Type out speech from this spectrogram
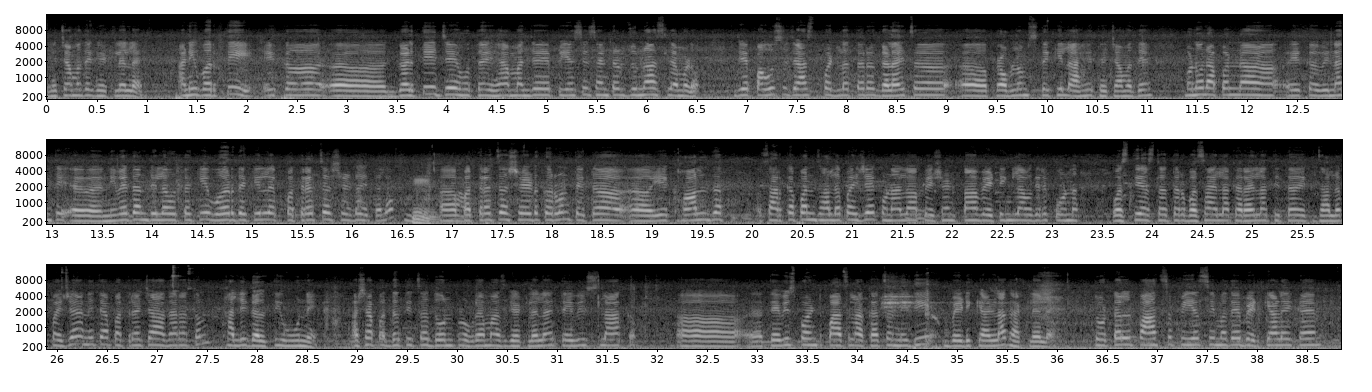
ह्याच्यामध्ये घेतलेलं आहे. आणि वरती एक गळती जे होतं ह्या म्हणजे पी एस सी सेंटर जुनं असल्यामुळं जे पाऊस जास्त पडलं तर गळायचं प्रॉब्लेम्स देखील आहेत ह्याच्यामध्ये. म्हणून आपण एक विनंती निवेदन दिलं होतं की वर देखील पत्र्याचं शेड आहे त्याला. पत्र्याचं शेड करून तिथं एक हॉल सारखं पण झालं पाहिजे. कोणाला पेशंटना वेटिंगला वगैरे कोण वस्ती असतं तर बसायला करायला तिथं एक झालं पाहिजे आणि त्या पत्र्याच्या आधारातून खाली गलती होऊ नये. अशा पद्धतीचा दोन प्रोग्राम आज घेतलेला आहे. तेवीस लाख तेवीस पॉईंट पाच लाखाचा निधी बेडक्याळला घातलेला आहे. टोटल पाच पी एस सीमध्ये बेडक्याळ एक आहे.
